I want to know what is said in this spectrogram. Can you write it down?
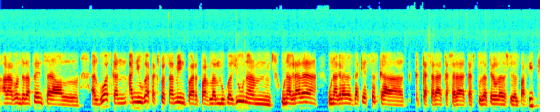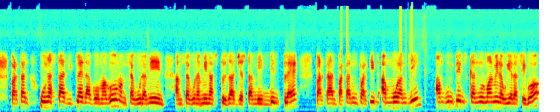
a la ronda de premsa el, el Goas, que han, han llogat expressament per, per l'ocasió una, una grada, una grada d'aquestes que, que, serà, que, serà, que es podrà treure després del partit. Per tant, un estadi ple de gom a gom, amb segurament, amb segurament els presatges també ben ple, per tant, per tant, un partit amb molt ambient, amb un temps que normalment hauria de ser bo,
